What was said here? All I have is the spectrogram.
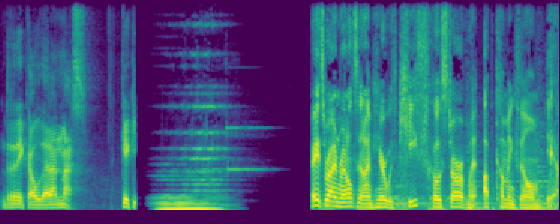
recaudarán más. Hey, it's Ryan Reynolds and I'm here with Keith, co-star of my upcoming film If,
